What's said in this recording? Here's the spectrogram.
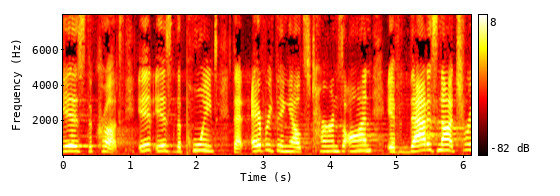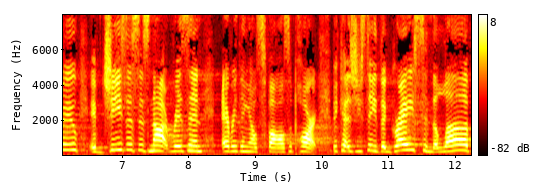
is the crux. It is the point that everything else turns on. If that is not true, if Jesus is not risen, everything else falls apart. Because you see, the grace and the love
